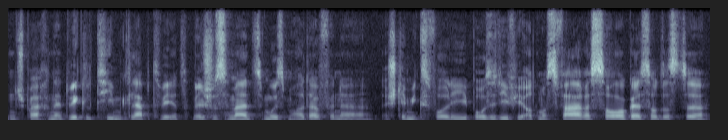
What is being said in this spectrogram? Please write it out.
entsprechenden Entwickelteam gelebt wird. Weil schlussendlich muss man halt auf eine stimmungsvolle, positive Atmosphäre sorgen, sodass der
